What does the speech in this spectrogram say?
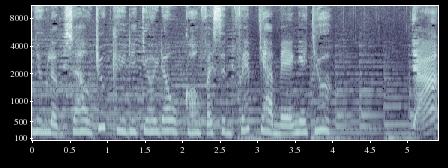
Nhưng lần sau trước khi đi chơi đâu Con phải xin phép cha mẹ nghe chưa Dạ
